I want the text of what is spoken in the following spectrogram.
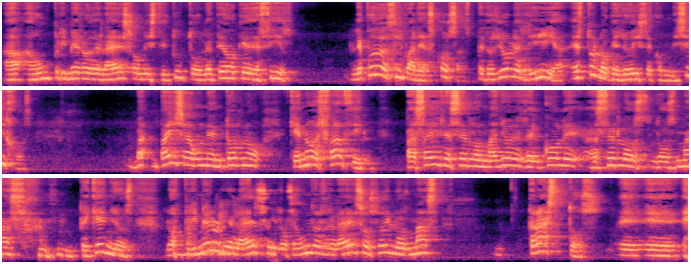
a, un primero de la ESO, un instituto, le tengo que decir, le puedo decir varias cosas, pero yo le diría, esto es lo que yo hice con mis hijos. Vais a un entorno que no es fácil, pasáis de ser los mayores del cole a ser los, los más pequeños. Los primeros de la ESO y los segundos de la ESO sois los más trastos eh, eh,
